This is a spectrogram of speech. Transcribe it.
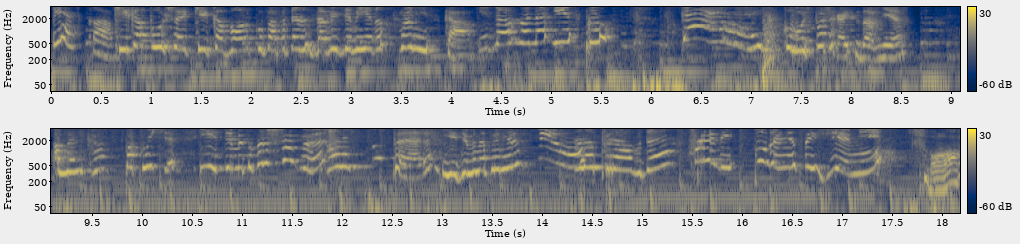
pieska. Kilka puszek, kilka worków, a potem zawieziemy je do schroniska. Jedzonko dla piesków. Hej! Kubuś, poczekaj tu na mnie. Amelka, pakuj się i jedziemy do Warszawy! Ale super! Jedziemy na premierę filmu! Naprawdę? Freddy, pudel nie z tej ziemi! Co?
